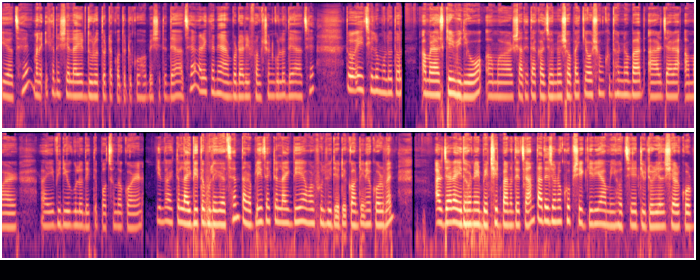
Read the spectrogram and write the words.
ইয়ে আছে। মানে এখানে সেলাইয়ের দূরত্বটা কতটুকু হবে সেটা দেয়া আছে। আর এখানে এমব্রয়ডারির ফাংশনগুলো দেয়া আছে। তো এই ছিল মূলত আমার আজকের ভিডিও আমার সাথে থাকার জন্য সবাইকে অসংখ্য ধন্যবাদ। আর যারা আমার এই ভিডিওগুলো দেখতে পছন্দ করেন, কিন্তু একটা লাইক দিতে ভুলে গেছেন, তারা প্লিজ একটা লাইক দিয়ে আমার ফুল ভিডিওটি কন্টিনিউ করবেন। আর যারা এই ধরনের বেডশিট বানাতে চান, তাদের জন্য খুব শিগগিরই আমি হচ্ছে টিউটোরিয়াল শেয়ার করব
